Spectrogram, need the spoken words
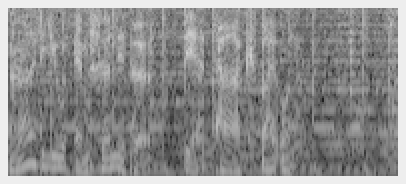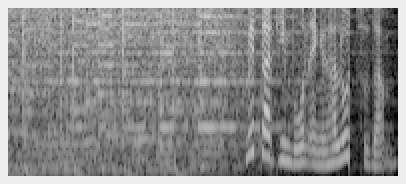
Radio Emscher Lippe. Der Tag bei uns. Mit Nadine Bohnengel. Hallo zusammen.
